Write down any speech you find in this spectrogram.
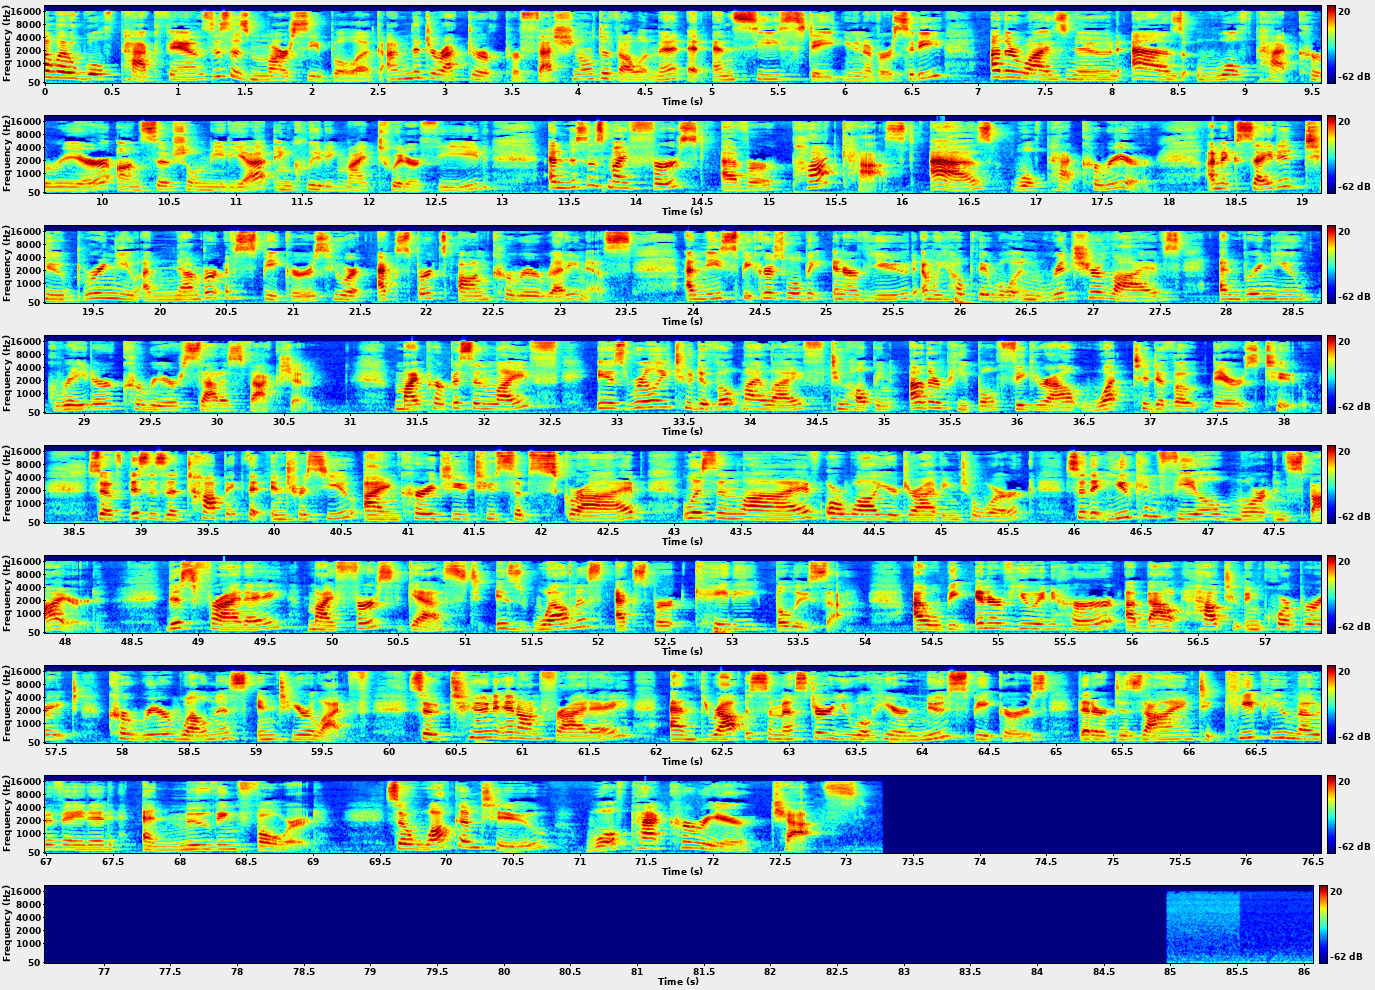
Hello, Wolfpack fans. This is Marcy Bullock. I'm the Director of Professional Development at NC State University, otherwise known as Wolfpack Career on social media, including my Twitter feed. And this is my first ever podcast as Wolfpack Career. I'm excited to bring you a number of speakers who are experts on career readiness. And these speakers will be interviewed, and we hope they will enrich your lives and bring you greater career satisfaction. My purpose in life is really to devote my life to helping other people figure out what to devote theirs to. So, if this is a topic that interests you, I encourage you to subscribe, listen live, or while you're driving to work so that you can feel more inspired. This Friday, my first guest is wellness expert Katie Belusa. I will be interviewing her about how to incorporate career wellness into your life. So tune in on Friday, and throughout the semester, you will hear new speakers that are designed to keep you motivated and moving forward. So, welcome to Wolfpack Career Chats.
